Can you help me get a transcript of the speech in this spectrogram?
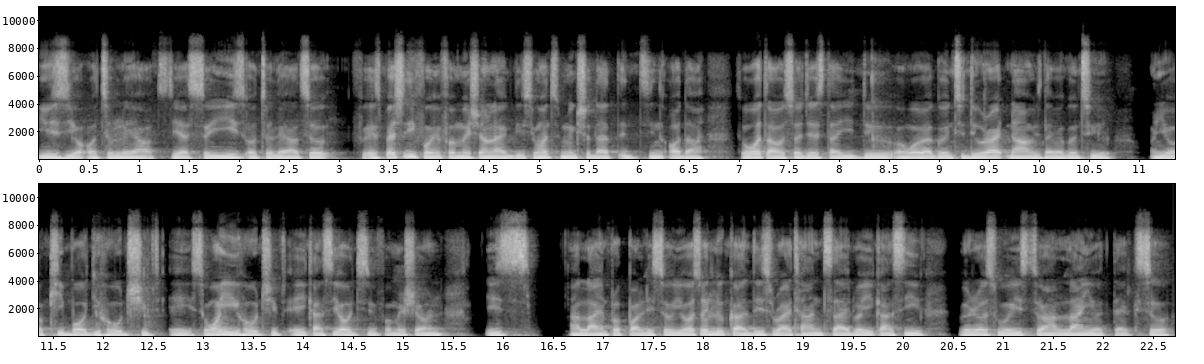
use your auto layout. Yes so you use auto layout. So especially for information like this you want to make sure that it's in order. So what i would suggest that you do or what we're going to do right now is that we're going to on your keyboard you hold shift a. So when you hold shift a you can see all this information is aligned properly. So you also look at this right hand side where you can see various ways to align your text. So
